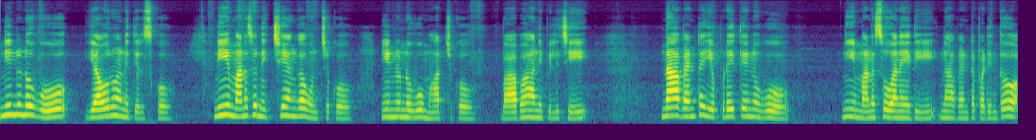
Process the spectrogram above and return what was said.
నిన్ను నువ్వు ఎవరు అని తెలుసుకో. నీ మనసు నిశ్చయంగా ఉంచుకో. నిన్ను నువ్వు మార్చుకో. బాబా అని పిలిచి నా వెంట ఎప్పుడైతే నువ్వు నీ మనసు అనేది నా వెంట పడిందో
